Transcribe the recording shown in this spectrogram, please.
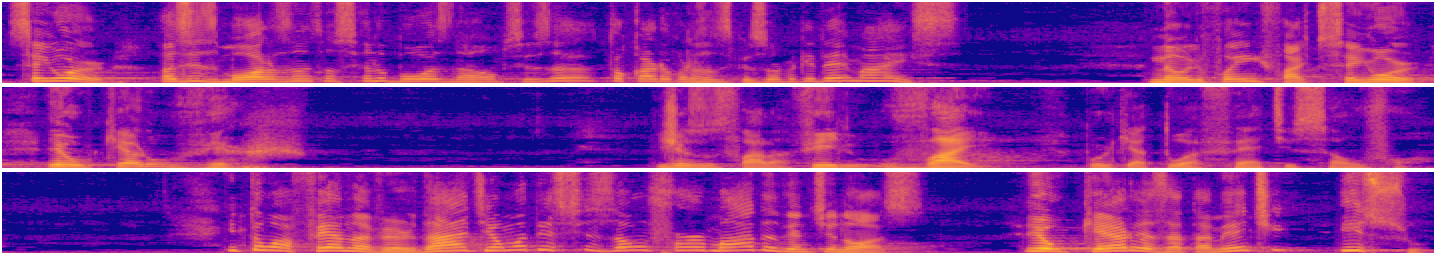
Senhor, as esmolas não estão sendo boas, não. Precisa tocar no coração das pessoas porque dê mais. Não, ele foi enfático: Senhor, eu quero ver. E Jesus fala: Filho, vai, porque a tua fé te salvou. Então a fé, na verdade, é uma decisão formada dentro de nós. Eu quero exatamente isso.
